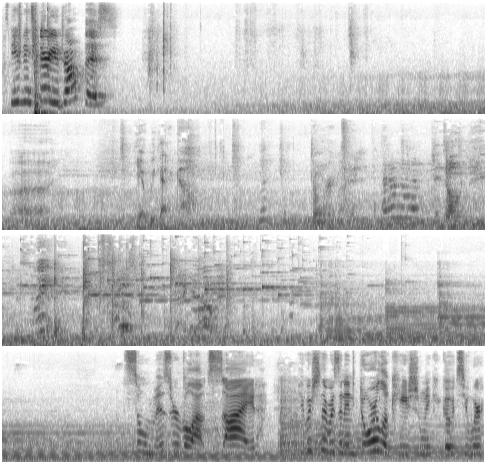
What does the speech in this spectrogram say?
Excuse me, sir, you dropped this. Uh, yeah, we gotta go. Don't worry about it. I don't know what. Don't. Wait. It's miserable outside. I wish there was an indoor location we could go to where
